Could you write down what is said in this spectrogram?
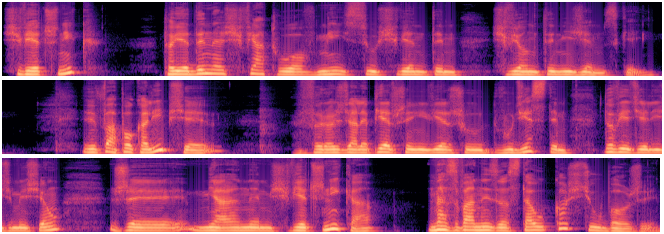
Świecznik to jedyne światło w miejscu świętym świątyni ziemskiej. W Apokalipsie, w rozdziale pierwszym i wierszu dwudziestym, dowiedzieliśmy się, że mianem świecznika nazwany został Kościół Boży.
